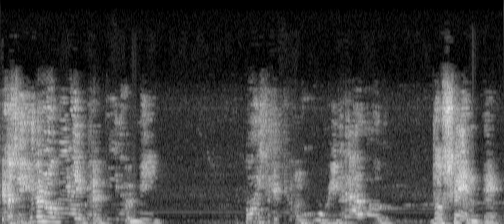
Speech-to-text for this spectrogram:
Pero si yo no hubiera invertido en mí, hoy sería un jubilado docente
